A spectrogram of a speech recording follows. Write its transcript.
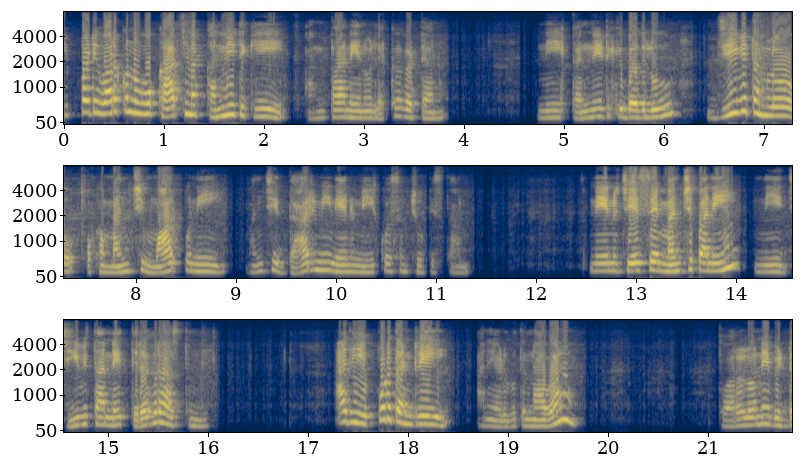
ఇప్పటి వరకు నువ్వు కార్చిన కన్నీటికి అంతా నేను లెక్కగట్టాను నీ కన్నీటికి బదులు జీవితంలో ఒక మంచి మార్పుని మంచి దారిని నేను నీకోసం చూపిస్తాను. నేను చేసే మంచి పని నీ జీవితాన్నే తిరగరాస్తుంది. అది ఎప్పుడు తండ్రి? అని అడుగుతున్నావా? త్వరలోనే బిడ్డ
